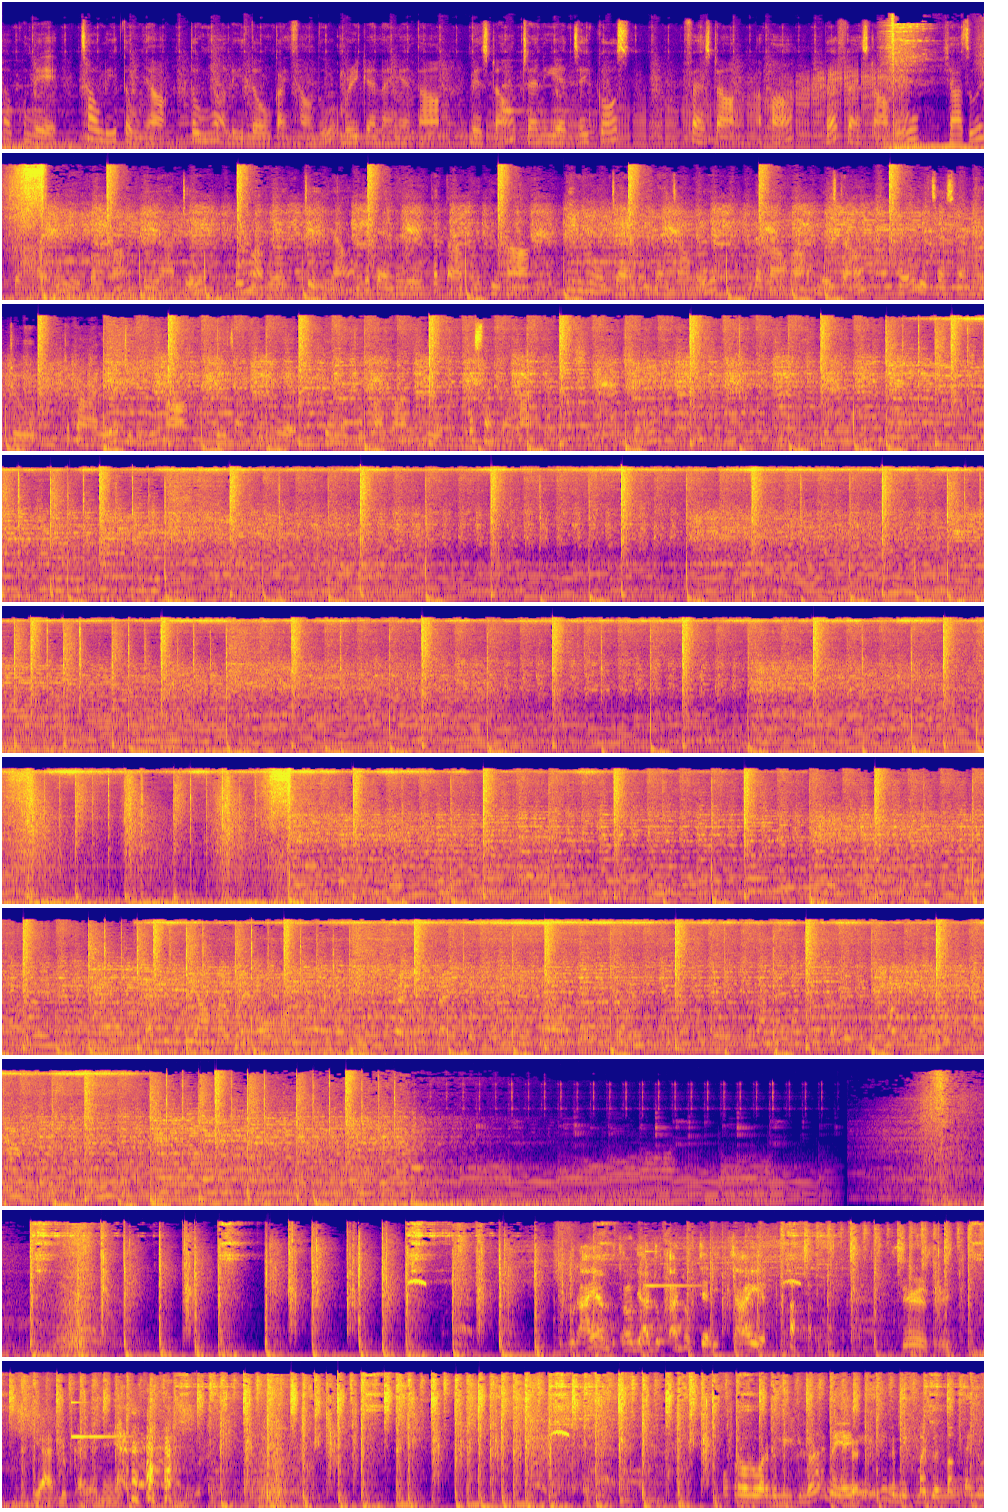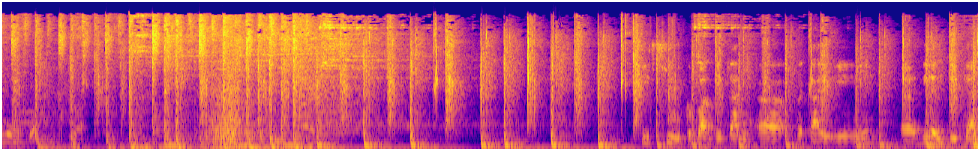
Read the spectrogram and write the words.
643ည3943ကင်ဆောင်သူအမေရိကန်နိုင်ငံသားမစ္စတာဒန်နီယယ်ဂျေကော့စ်ဖန်စတာအဖဘက်ဖန်စတာကိုရာဇဝတ်ကျန်တဲ့ဥပဒေပုံမှာတရားတင်ပုံမှန်ပဲတည်ရပြည်တယ်လူတွေတက်တာဖွင့်ပြုကပြည်နယ်တန်ပြည်လိုက်ကြောင်းနဲ့၎င်းဟာမစ္စတာဖဲရီချက်ဆန်နဲ့အတူတပါတဲ့ဒီကနေ့မှာပြည်ကြောင်းဖြစ်တဲ့ပြည်နယ်ထုတ်ပါသွားရင်ကို ayam kalau diaduk-aduk jadi cair. Seriously. Diaduk kayaknya ya. Mau pro luar negeri gimana ya? Ini, ini demi kemajuan bangsa Indonesia. isu kebangkitan eh, PKI ini eh, dihentikan.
